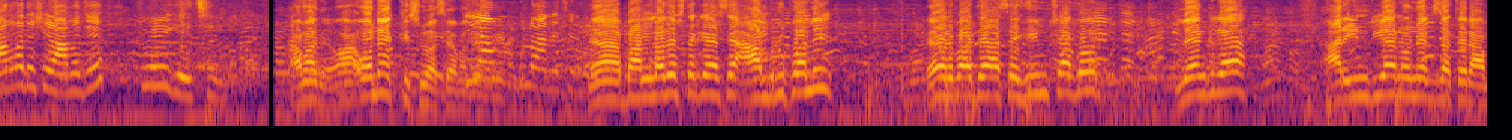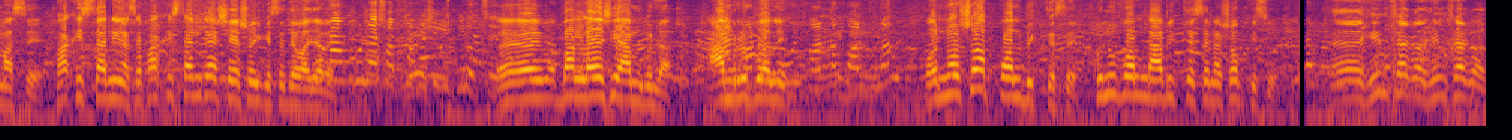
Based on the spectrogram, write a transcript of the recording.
বাংলাদেশের আমেজে পেরে গিয়েছি। আমাদের অনেক কিছু আছে আমাদের। হ্যাঁ, বাংলাদেশ থেকে আছে আমরুপালি এর বাদে আছে হিমসাগর ল্যাংরা আর ইন্ডিয়ান অনেক জাতের আম আছে। পাকিস্তানি আছে পাকিস্তানিটা শেষ হয়ে গেছে দেওয়া যাবে। বাংলাদেশি আমগুলা আমরুপালি। অন্য সব ফল বিকতেছে কোনো ফল না বিকতেছে না সব কিছু। হিমসাগর হিমসাগর।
